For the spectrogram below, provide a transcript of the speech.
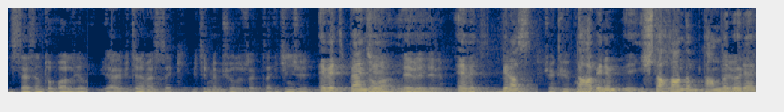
İstersen toparlayalım. Eğer bitiremezsek, bitirmemiş olursak da ikinci Evet bence e, devredelim. evet biraz Çünkü konu- daha benim e, iştahlandım. Tam da Evet. böyle e,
